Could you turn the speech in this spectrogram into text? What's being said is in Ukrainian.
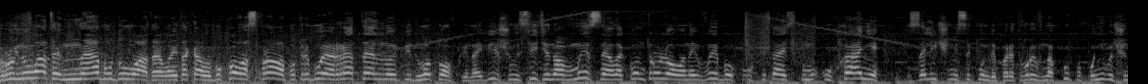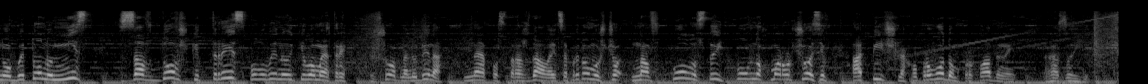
Руйнувати не будувати, але і така вибухова справа потребує ретельної підготовки. Найбільший у світі навмисний, але контрольований вибух у китайському Ухані за лічені секунди перетворив на купу понівеченого бетону міст завдовжки 3,5 кілометри. Жодна людина не постраждала. І це при тому, що навколо стоїть повно хмарочосів, а під шляхопроводом прокладений газогід.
